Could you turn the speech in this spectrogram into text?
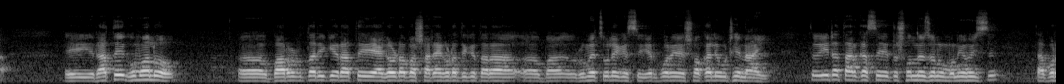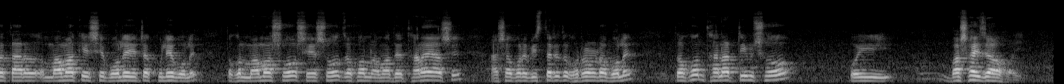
এই রাতে ঘুমালো বারো তারিখে রাতে এগারোটা বা সাড়ে এগারোটা দিকে তারা রুমে চলে গেছে। এরপরে সকালে উঠে নাই। তো এটা তার কাছে একটু সন্দেহজনক মনে হয়েছে। তারপরে তার মামাকে সে বলে, এটা খুলে বলে। তখন মামা সহ, সে সহ যখন আমাদের থানায় আসে, আসার পরে বিস্তারিত ঘটনাটা বলে, তখন থানার টিম সহ ওই বাসায় যাওয়া হয়।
